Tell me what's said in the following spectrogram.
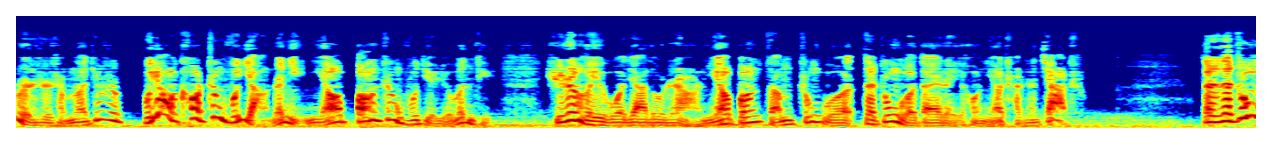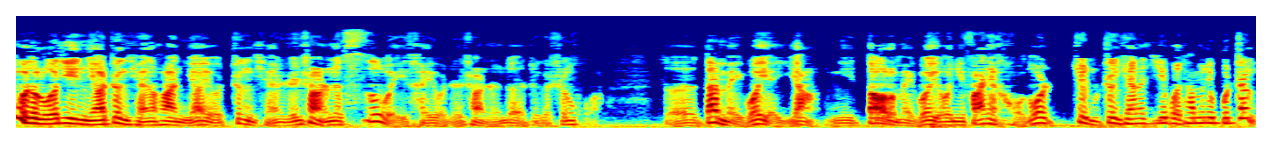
准是什么呢？就是不要靠政府养着你，你要帮政府解决问题。去任何一个国家都这样，你要帮咱们中国在中国待着以后，你要产生价值。但是在中国的逻辑，你要挣钱的话，你要有挣钱人上人的思维，才有人上人的这个生活。呃，但美国也一样，你到了美国以后，你发现好多这种挣钱的机会他们就不挣，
